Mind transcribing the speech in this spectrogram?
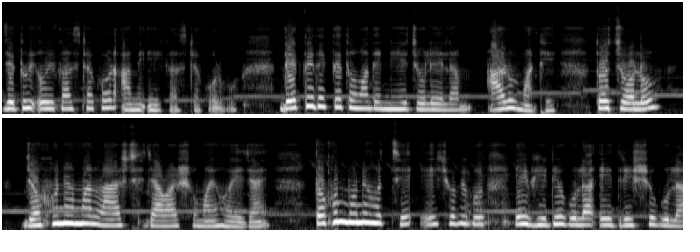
যে, তুই ওই কাজটা কর, আমি এই কাজটা করব। দেখতে দেখতে তোমাদের নিয়ে চলে এলাম আরও মাঠে। তো চলো যখন আমার লাস্ট যাওয়ার সময় হয়ে যায়, তখন মনে হচ্ছে এই ছবিগুলো এই ভিডিওগুলা, এই দৃশ্যগুলা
